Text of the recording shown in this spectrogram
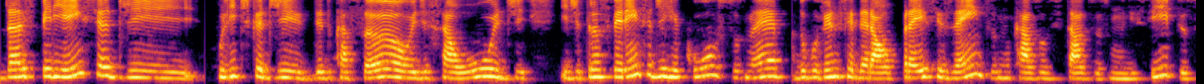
da experiência de política de, de, educação e de saúde e de transferência de recursos né, do governo federal para esses entes, no caso os estados e os municípios,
